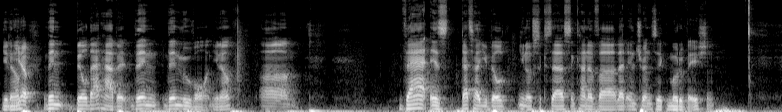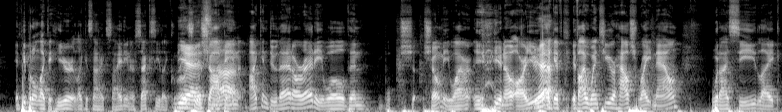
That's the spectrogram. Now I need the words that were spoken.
you know. Yep. Then build that habit. Then then move on. You know. Um, that is that's how you build you know success and kind of uh, that intrinsic motivation. And people don't like to hear it like it's not exciting or sexy like grocery Yeah, shopping. not. I can do that already. Well, then sh- show me why aren't you? You know, are you? Yeah. Like if if I went to your house right now, would I see like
